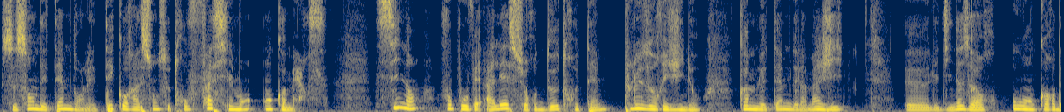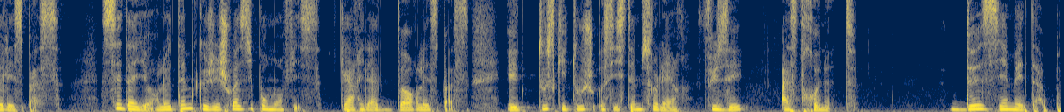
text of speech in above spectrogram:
Ce sont des thèmes dont les décorations se trouvent facilement en commerce. Sinon, vous pouvez aller sur d'autres thèmes plus originaux comme le thème de la magie, euh, les dinosaures ou encore de l'espace. C'est d'ailleurs le thème que j'ai choisi pour mon fils, car il adore l'espace et tout ce qui touche au système solaire, fusée, astronaute. Deuxième étape.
